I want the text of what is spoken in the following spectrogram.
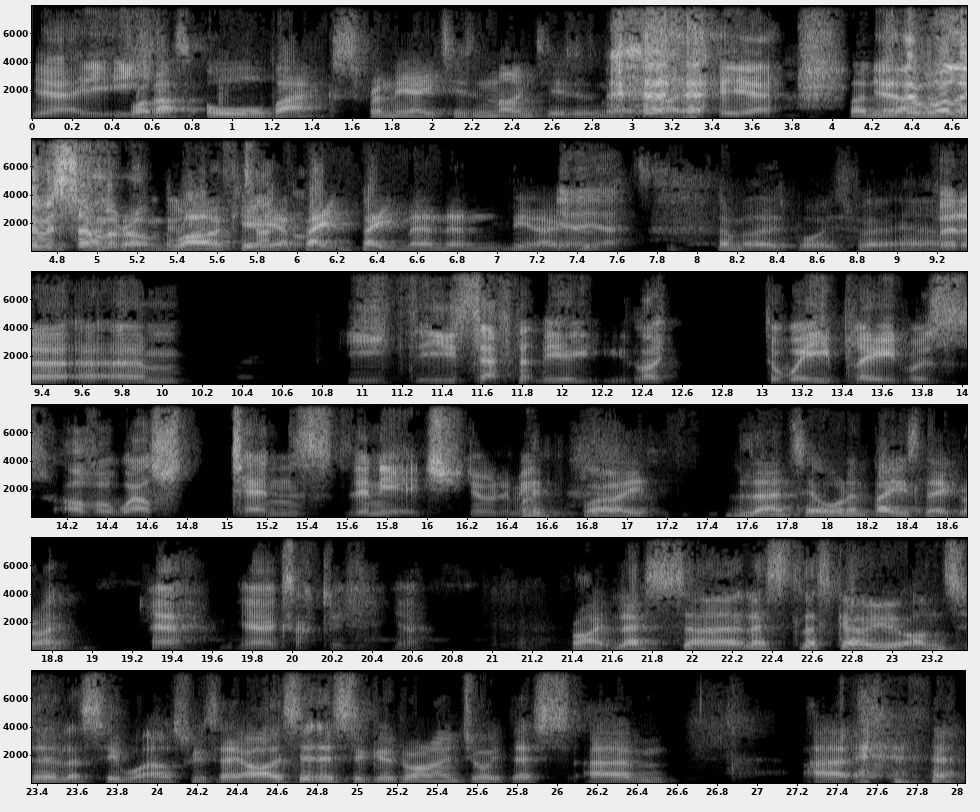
yeah, he, Well, that's all backs from the eighties and nineties, isn't it? Like, yeah, like Yeah, there- well, there was some around Well, okay, yeah. Bateman and you know yeah, yeah. some of those boys, but yeah. But uh, um, he he's definitely like the way he played was of a Welsh tens lineage. You know what I well, mean? he, well, he learnt it all in Bays League, right? Yeah, yeah, exactly. Yeah. Right, let's uh, let's let's go on to let's see what else we say. Oh, this is, this is a good one. I enjoyed this. Um, uh,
